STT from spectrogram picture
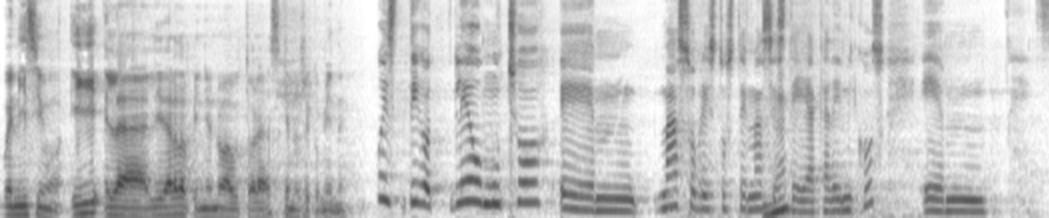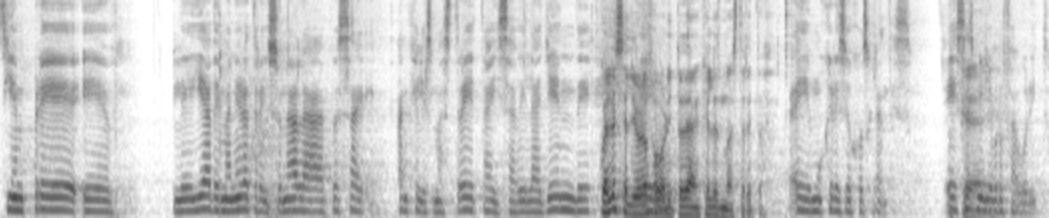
Buenísimo. ¿Y la líder de opinión o autoras que nos recomienden? Pues digo, leo mucho em, más sobre estos temas este, académicos. Em, siempre eh, leía de manera tradicional a, pues, Ángeles Mastreta, Isabel Allende. ¿Cuál es el libro eh, favorito de Ángeles Mastreta? Mujeres de Ojos Grandes. Ese es mi libro favorito.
